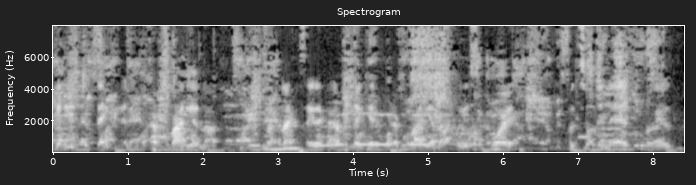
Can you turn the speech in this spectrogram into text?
can't even thank everybody enough. There's nothing I can say that can ever thank everybody enough for your support, for tuning in,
